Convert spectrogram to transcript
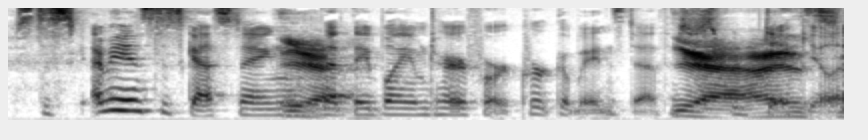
It's dis- I mean, it's disgusting Yeah. that they blamed her for Kurt Cobain's death. It's Yeah, just it's, ridiculous.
